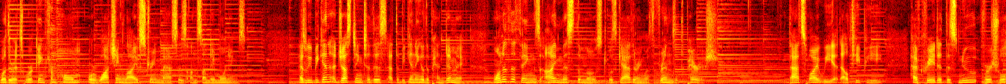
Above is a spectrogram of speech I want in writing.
whether it's working from home or watching live stream masses on Sunday mornings. As we began adjusting to this at the beginning of the pandemic, one of the things I missed the most was gathering with friends at the parish. That's why we at LTP have created this new virtual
